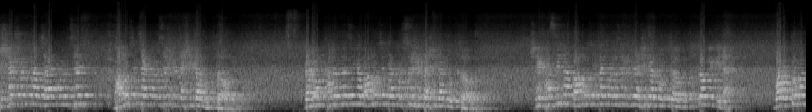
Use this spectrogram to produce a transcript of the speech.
ঈশ্বর সরকার যা করেছে, ভালো যেটা করেছে, সেটা স্বীকার করতে হবে। বেগম খালেদা জিয়া ভালো যেটা করছে, সেটা স্বীকার করতে হবে। শেখ হাসিনা ভালো যেটা করেছে, সেটা স্বীকার করতে হবে। করতে হবে কিনা? বর্তমান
